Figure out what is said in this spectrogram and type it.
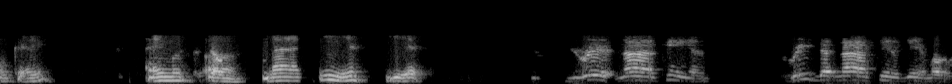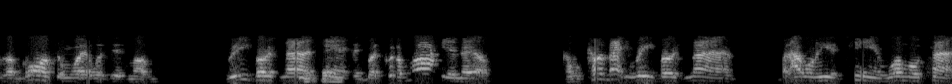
Okay. Amos uh, 19, yes. You read 910. Read that 910 again, mother, I'm going somewhere with this, mother. Read verse 9 okay. 10, but put a mark in there. I'm going to come back and read verse 9, but I want to hear 10 one more time.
